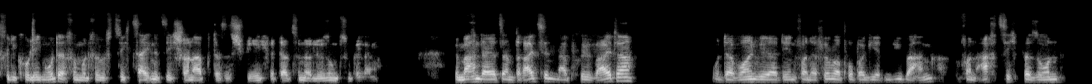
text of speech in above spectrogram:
für die Kollegen unter 55 zeichnet sich schon ab, dass es schwierig wird, da zu einer Lösung zu gelangen. Wir machen da jetzt am 13. April weiter und da wollen wir den von der Firma propagierten Überhang von 80 Personen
